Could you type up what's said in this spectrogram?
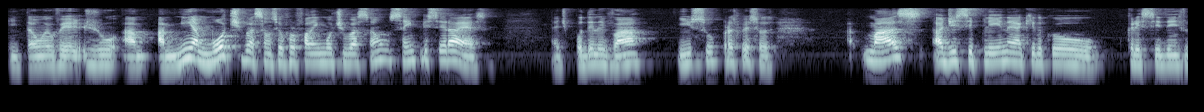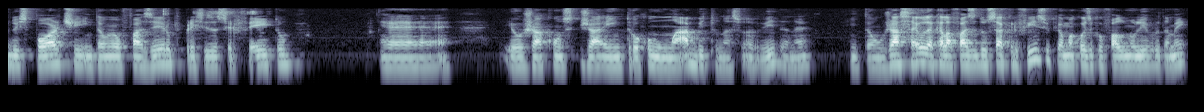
então eu vejo a, a, minha motivação, se eu for falar em motivação, sempre será essa, né, de poder levar isso para as pessoas. Mas a disciplina é aquilo que eu cresci dentro do esporte, então eu fazer o que precisa ser feito. É, eu já, já entrou como um hábito na sua vida, né? Então já saiu daquela fase do sacrifício, que é uma coisa que eu falo no livro também,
